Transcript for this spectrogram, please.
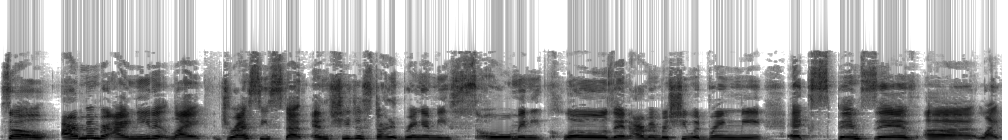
So I remember I needed like dressy stuff, and she just started bringing me so many clothes. And I remember she would bring me expensive, uh, like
